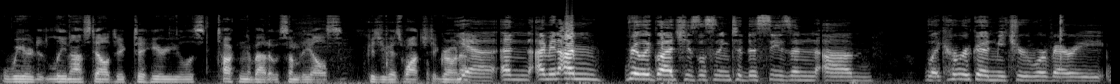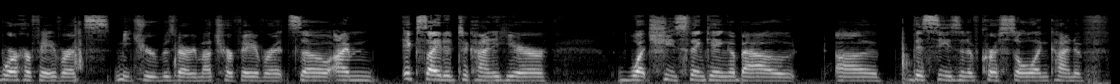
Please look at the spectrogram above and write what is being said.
weirdly nostalgic to hear you lis- talking about it with somebody else because you guys watched it growing up. Yeah, and I mean, I'm really glad she's listening to this season. Um, like Haruka and Michiru were very were her favorites. Michiru was very much her favorite, so I'm excited to kind of hear what she's thinking about uh, this season of Crystal and kind of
